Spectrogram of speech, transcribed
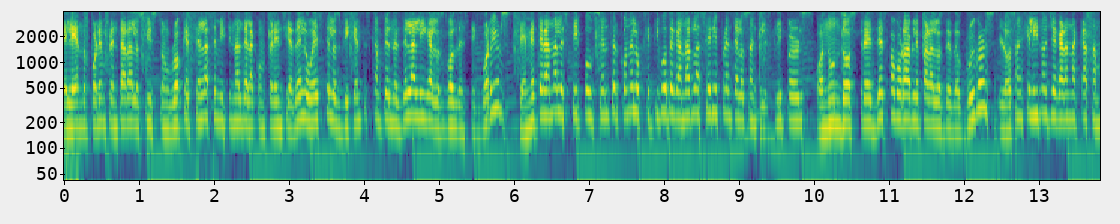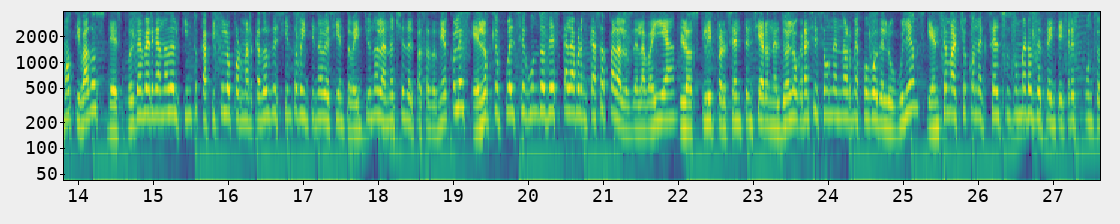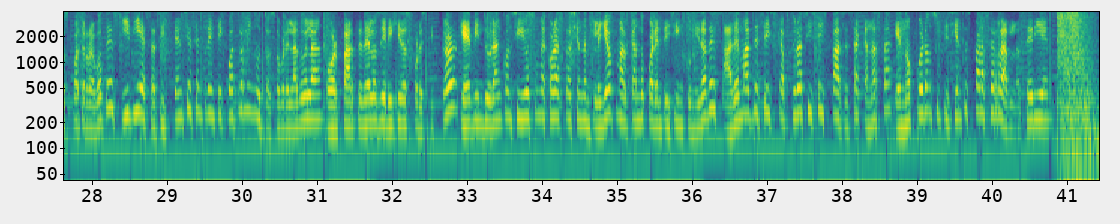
Peleando por enfrentar a los Houston Rockets en la semifinal de la Conferencia del Oeste, los vigentes campeones de la liga, los Golden State Warriors, se meterán al Staples Center con el objetivo de ganar la serie frente a Los Angeles Clippers. Con un 2-3 desfavorable para los de Doug Rivers, los angelinos llegarán a casa motivados después de haber ganado el quinto capítulo por marcador de 129-121 la noche del pasado miércoles, en lo que fue el segundo descalabro en casa para los de la Bahía. Los Clippers sentenciaron el duelo gracias a un enorme juego de Lou Williams, quien se marchó con excelsos números de 33 puntos, 4 rebotes y 10 asistencias en 34 minutos sobre la duela. Por parte de los dirigidos por Steve Kerr, Kevin Durant consiguió su mejor actuación en playoff marcando 45 unidades, además de 6 capturas y 6 pases a canasta que no fueron suficientes para cerrar la serie.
